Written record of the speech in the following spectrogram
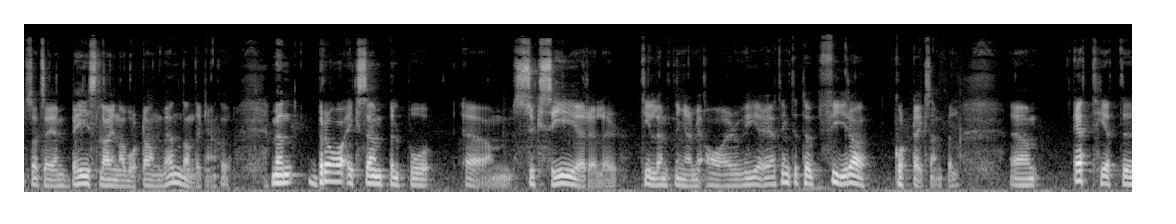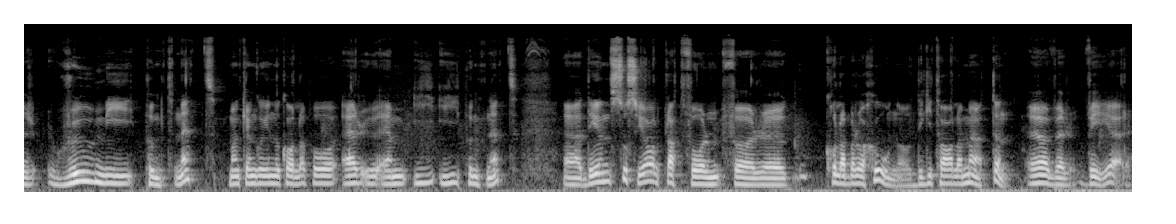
så att säga en baseline av vårt användande kanske. Men bra exempel på um, succéer eller tillämpningar med AR och VR. Jag tänkte ta upp fyra korta exempel. Um, ett heter Rumi.net. Man kan gå in och kolla på rumii.net. Eh, det är en social plattform för eh, kollaboration och digitala möten över VR.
